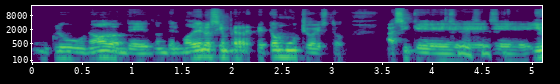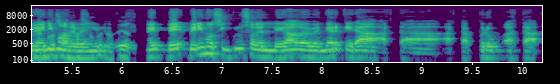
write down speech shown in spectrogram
un club ¿no? donde, donde el modelo siempre respetó mucho esto. Así que, eh, y venimos, de venimos incluso del legado de Wenger que era hasta, hasta, hasta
